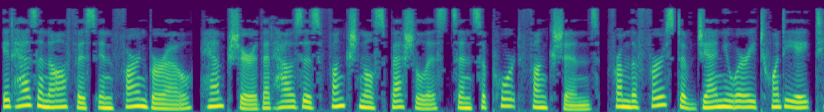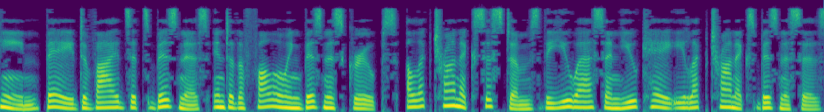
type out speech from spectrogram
it has an office in Farnborough, Hampshire that houses functional specialists and support functions. From the 1st of January 2018, BAE divides its business into the following business groups: Electronic Systems, the US and UK electronics businesses.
